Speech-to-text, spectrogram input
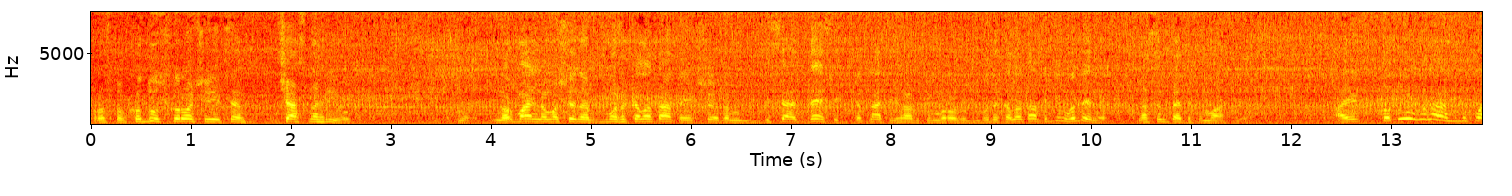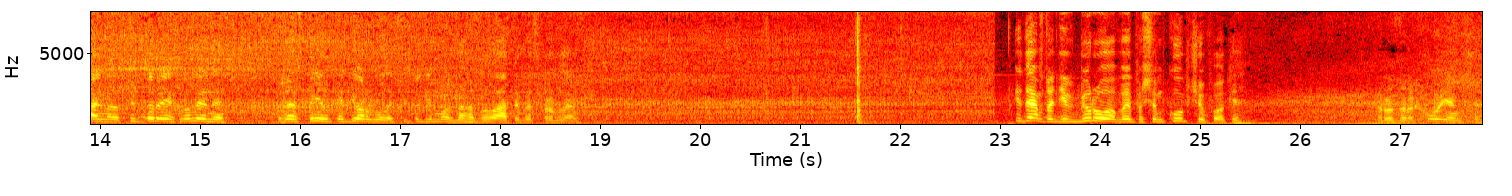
Просто в ходу скорочується час нагріву. Нормально машина може калатати, якщо там 10, 10, 15 градусів морозу буде калатати півгодини на синтетику маслі. А як ходу вона буквально півтори хвилини вже стрілка дьорнулась і тоді можна газувати без проблем. Ідемо тоді в бюро, випишемо купчу поки. Розрахуємося.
